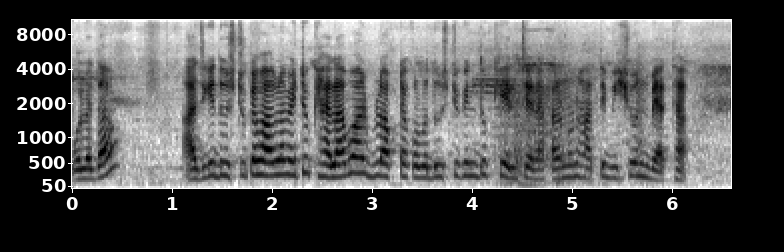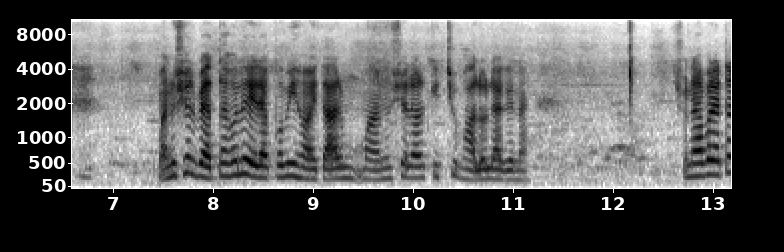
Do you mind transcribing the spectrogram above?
বলে দাও। আজকে দুষ্টুকে ভাবলাম একটু খেলাবো আর ব্লগটা করব। দুষ্টু কিন্তু খেলছে না, কারণ ওর হাতে ভীষণ ব্যথা। মানুষের ব্যথা হলে এরকমই হয়, তার মানুষের আর কিচ্ছু ভালো লাগে না। শোনা আবার একটা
